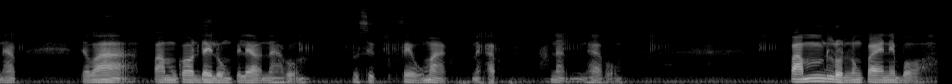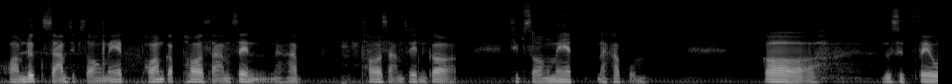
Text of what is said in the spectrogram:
นะครับ แต่ว่าปั๊มก็ได้ลงไปแล้วนะครับผมรู้สึกเฟลมากนะครับนั่นนะครับผม ปั๊มหล่นลงไปในบ่อ ความลึก 32 เมตร พร้อมกับท่อ 3 เส้นนะครับ ท่อ 3 เส้นก็ 12 เมตรนะครับผม ก็รู้สึกเฟล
